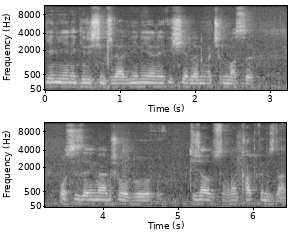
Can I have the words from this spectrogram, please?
Yeni yeni girişimciler, yeni yeni iş yerlerinin açılması, o sizlerin vermiş olduğu ticaret odasına olan katkınızdan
